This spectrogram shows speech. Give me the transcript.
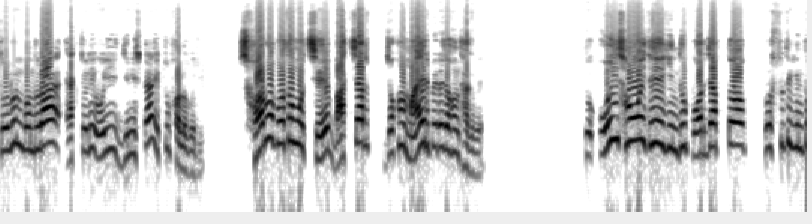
চলুন বন্ধুরা অ্যাকচুয়ালি ওই জিনিসটা একটু ফলো করি। সর্বপ্রথম হচ্ছে বাচ্চার যখন মায়ের পেটে যখন থাকবে, তো ওই সময় থেকে কিন্তু পর্যাপ্ত প্রস্তুতি কিন্তু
